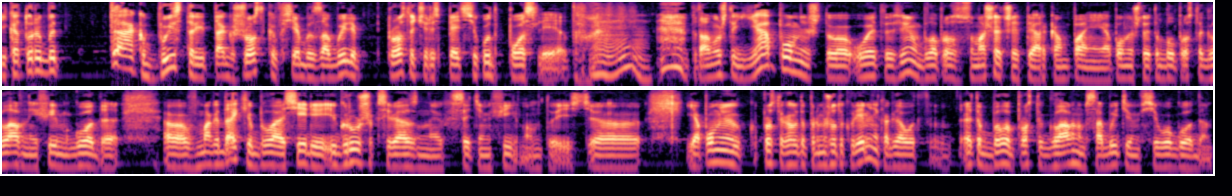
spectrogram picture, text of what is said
и который бы так быстро и так жестко все бы забыли просто через 5 секунд после этого. Mm-hmm. Потому что я помню, что у этого фильма была просто сумасшедшая пиар-компания. Я помню, что это был просто главный фильм года. Э, в Макдаке была серия игрушек, связанных с этим фильмом. То есть э, я помню просто какой-то промежуток времени, когда вот это было просто главным событием всего года.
